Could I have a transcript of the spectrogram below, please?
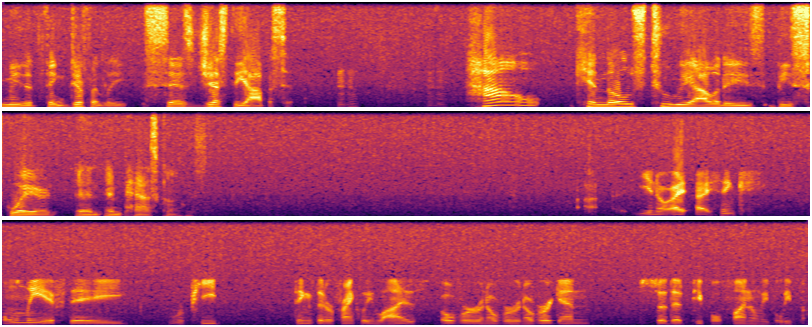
me to think differently. Says just the opposite. Mm-hmm. How can those two realities be squared and, and pass Congress? Uh, you know, I, I think only if they repeat things that are frankly lies over and over and over again so that people finally believe them.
